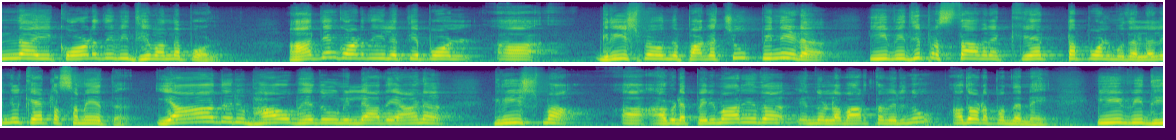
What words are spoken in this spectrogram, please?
ഇന്ന് ഈ കോടതി വിധി വന്നപ്പോൾ ആദ്യം കോടതിയിലെത്തിയപ്പോൾ ഗ്രീഷ്മ ഒന്ന് പകച്ചു. പിന്നീട് ഈ വിധി പ്രസ്താവന കേട്ടപ്പോൾ മുതൽ അല്ലെങ്കിൽ കേട്ട സമയത്ത് യാതൊരു ഭാവഭേദവും ഇല്ലാതെയാണ് ഗ്രീഷ്മ അവിടെ പെരുമാറിയത് എന്നുള്ള വാർത്ത വരുന്നു. അതോടൊപ്പം തന്നെ ഈ വിധി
